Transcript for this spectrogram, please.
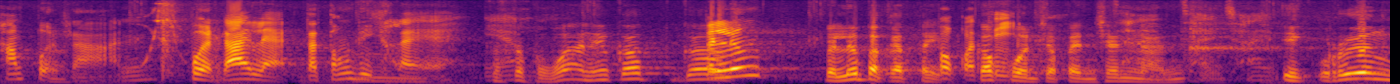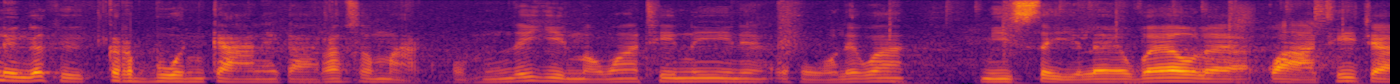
ห้ามเปิดร้าน เปิดได้แหละ แต่ต้อง declare แต่แต่ผมว่าอันนี้ก็ก็เป็นเรื่องเป็นเรื่องปกติปกติก็ควรจะเป็นเช่นนั้นใช่ใช่ใช่อีกเรื่องหนึ่งก็คือกระบวนการในการรับสมัคร ผมได้ยินมาว่าที่นี่เนี่ยโอ้โหเรียกว่า มี 4 เลเวลเลยอะกว่าที่จะ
